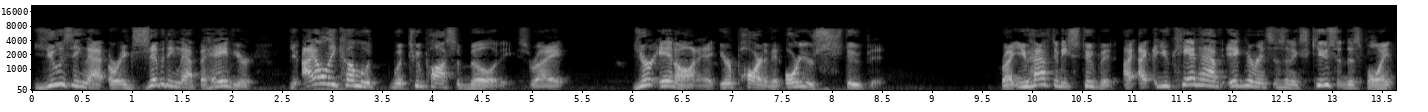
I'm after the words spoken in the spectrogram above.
using that or exhibiting that behavior, I only come with, with two possibilities, right? You're in on it, you're part of it, or you're stupid. Right? You have to be stupid. I, I, you can't have ignorance as an excuse at this point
